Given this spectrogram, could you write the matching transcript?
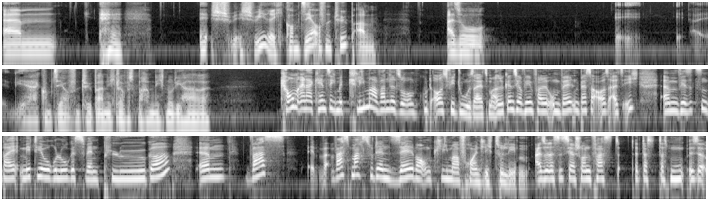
Ähm, äh, schwierig. Kommt sehr auf den Typ an. Also, äh, ja, kommt sehr auf den Typ an. Ich glaube, es machen nicht nur die Haare. Kaum einer kennt sich mit Klimawandel so gut aus wie du, sag jetzt mal. Also du kennst dich auf jeden Fall um Welten besser aus als ich. Ähm, wir sitzen bei Meteorologe Sven Plöger. Ähm, was was machst du denn selber, um klimafreundlich zu leben? Also das ist ja schon fast, das, das ist, ja,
